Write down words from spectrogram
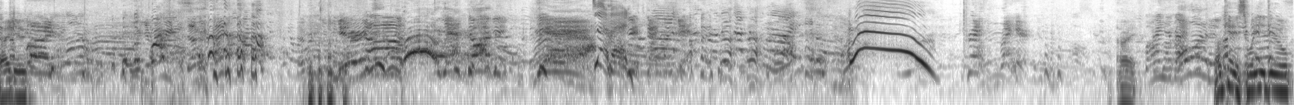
Bye, dude. Oh, yeah, doggy. Yeah. Devin. Woo! Chris, right here. All right. Behind your back. Okay, so what do you do?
